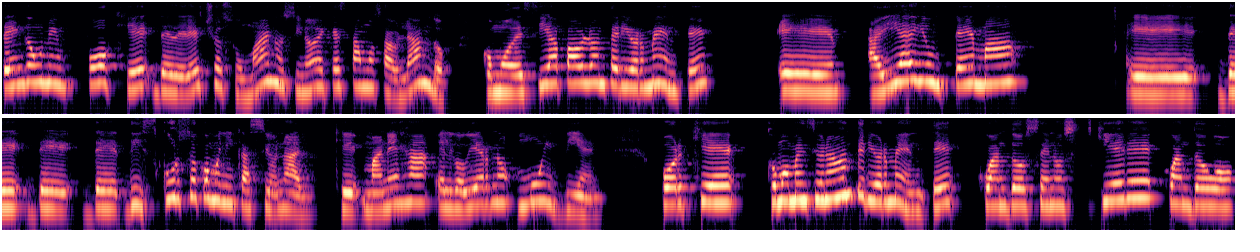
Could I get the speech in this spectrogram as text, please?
tenga un enfoque de derechos humanos, sino de qué estamos hablando. Como decía Pablo anteriormente, ahí hay un tema de, de, discurso comunicacional que maneja el gobierno muy bien, porque como mencionaba anteriormente, cuando se nos quiere, cuando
